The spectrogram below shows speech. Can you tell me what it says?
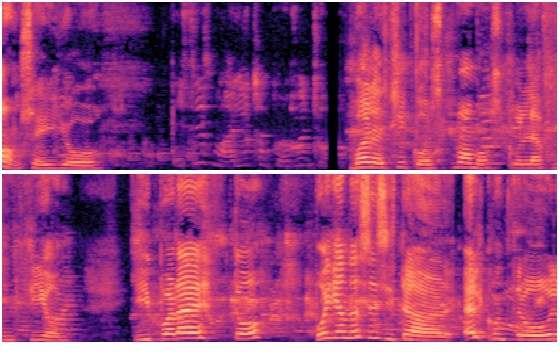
Vamos a ello. Vale, chicos, vamos con la función. Y para esto voy a necesitar el control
